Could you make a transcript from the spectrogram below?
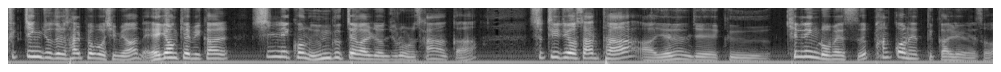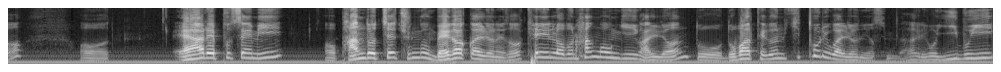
특징주들을 살펴보시면 애경케미칼 실리콘 음극재 관련주로 오늘 상한가 스튜디오 산타 아, 얘는 이제 그 킬링 로맨스 판권 혜택 관련해서 어, ARF 셈이 어, 반도체 중국 매각 관련해서 K럽은 항공기 관련 또 노바텍은 히토류 관련이었습니다. 그리고 EV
